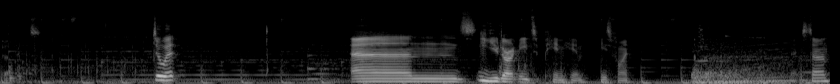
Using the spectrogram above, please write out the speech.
Perfect. Do it. And you don't need to pin him. He's fine. Next turn.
